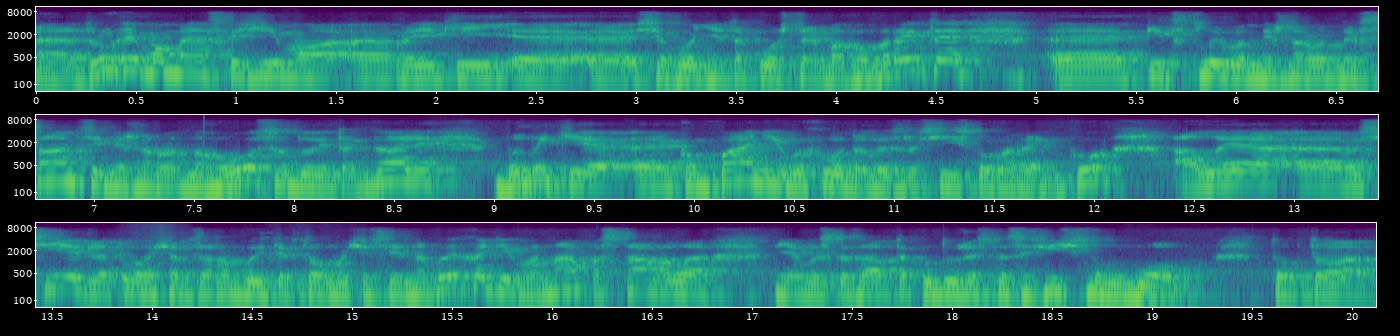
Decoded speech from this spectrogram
Е, Другий момент, скажімо, про який сьогодні також треба говорити, під впливом міжнародних санкцій, міжнародного осуду і так далі, великі компанії виходили з російського ринку, але Росія для того, щоб заробити в тому числі на виході, вона поставила, я би сказав, таку дуже специфічну умову. Тобто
